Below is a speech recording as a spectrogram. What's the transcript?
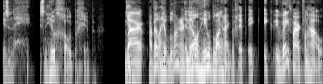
is een, is een heel groot begrip. Ja, Maar Maar wel een heel belangrijk. en wel begrip. een heel belangrijk begrip. Ik, ik, ik weet waar ik van hou.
